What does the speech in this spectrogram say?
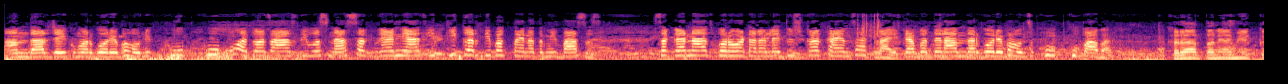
आमदार जयकुमार गोरे भाऊनी खूप खूप महत्त्वाचा आज दिवस ना सगळ्यांनी आज इतकी गर्दी बघताय ना तुम्ही बासच. सगळ्यांना आज बरं वाटायला लागलंय दुष्काळ कायमचा हटला आहे. त्याबद्दल आमदार गोरे भाऊंचं खूप खूप आभार. खऱ्या अर्थाने आम्ही एक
